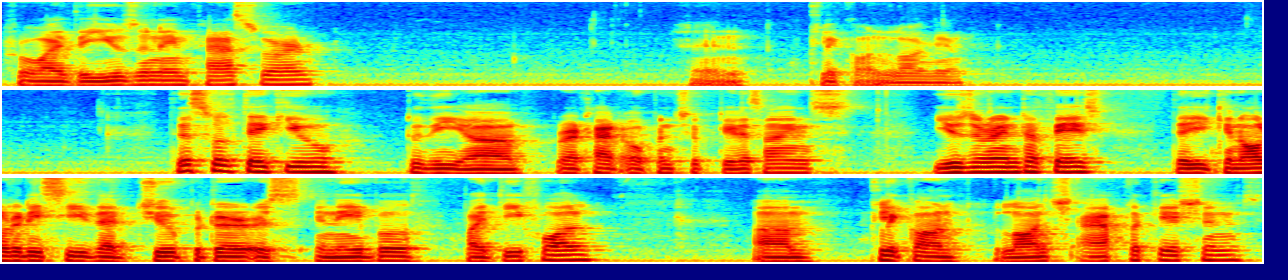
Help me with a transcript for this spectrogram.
Provide the username password. and click on login. This will take you to the uh, Red Hat OpenShift Data Science user interface that you can already see that Jupyter is enabled by default. Um, click on launch applications.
